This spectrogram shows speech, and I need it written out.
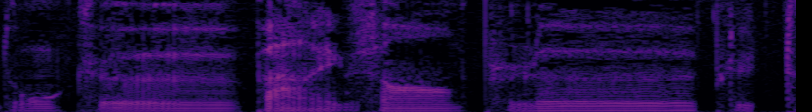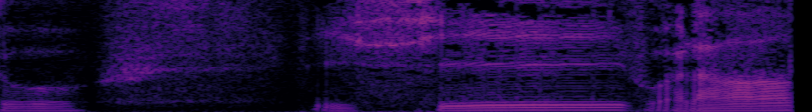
Donc, euh, par exemple, plutôt ici, voilà.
